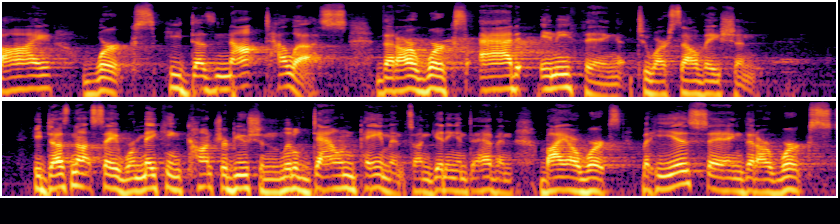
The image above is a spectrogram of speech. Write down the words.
by works, he does not tell us that our works add anything to our salvation. He does not say we're making contribution, little down payments on getting into heaven by our works, but he is saying that our works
